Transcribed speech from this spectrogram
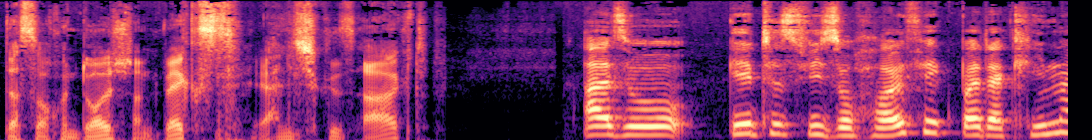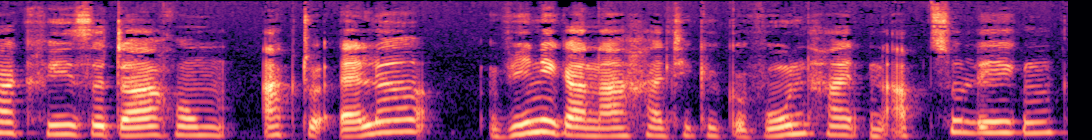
das auch in Deutschland wächst, ehrlich gesagt. Also geht es wie so häufig bei der Klimakrise darum, aktuelle, weniger nachhaltige Gewohnheiten abzulegen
